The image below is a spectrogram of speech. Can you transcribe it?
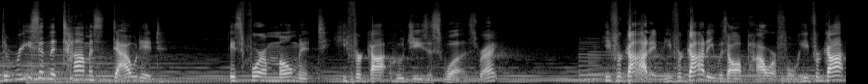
The reason that Thomas doubted is for a moment he forgot who Jesus was, right? He forgot him. He forgot he was all powerful. He forgot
